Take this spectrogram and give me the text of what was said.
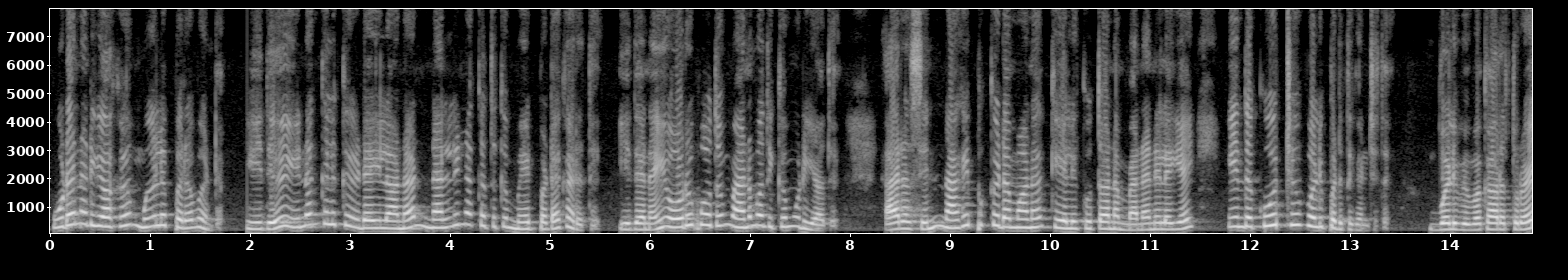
உடனடியாக மீளப்பெற வேண்டும். இது இனங்களுக்கு இடையிலான நல்லிணக்கத்துக்கு மேற்பட்ட கருத்து. இதனை ஒருபோதும் அனுமதிக்க முடியாது. அரசின் நகைப்புக்கிடமான கேலிக்குத்தான மனநிலையை இந்த கூற்று வெளிப்படுத்துகின்றது. வெளி விவகாரத்துறை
